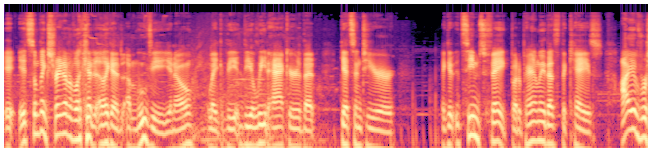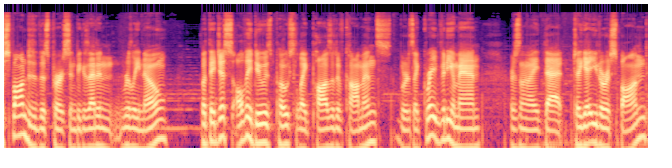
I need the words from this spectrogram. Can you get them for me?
It, it's something straight out of like a like a, a movie, you know, like the the elite hacker that gets into your like it, it, seems fake but apparently that's the case. I have responded to this person because i didn't really know but they just all they do is post like positive comments where it's like great video man or something like that to get you to respond.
